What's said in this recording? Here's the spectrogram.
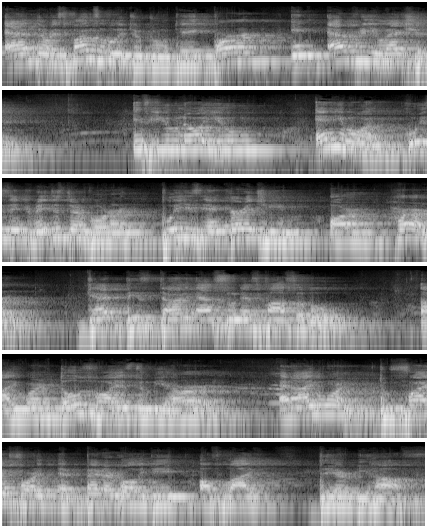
and the responsibility to, to take part in every election. If you know you, anyone who isn't registered voter, please encourage him or her. Get this done as soon as possible. I want those voices to be heard and I want to fight for a better quality of life their behalf.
